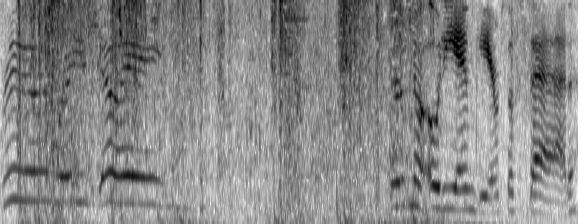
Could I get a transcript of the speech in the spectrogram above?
Rune, where are you going? There's no ODM gear, I'm so sad.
